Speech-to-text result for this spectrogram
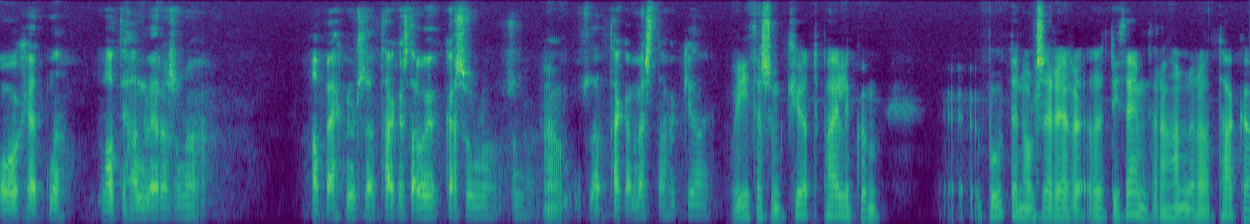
og hérna láti hann vera svona á bekknum til að takast á gasol og svona, til að taka mesta höggið það og í þessum kjötpælingum Bútenholzer er auðvitað í þeim þegar hann er að taka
